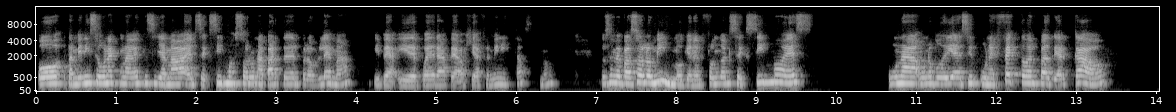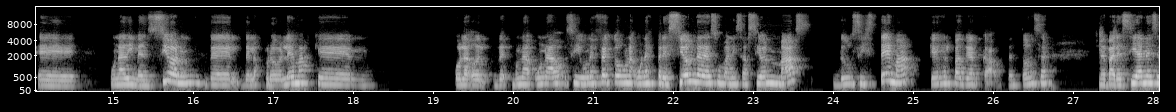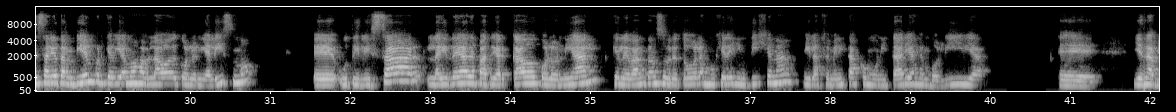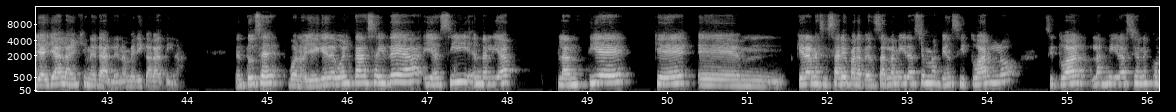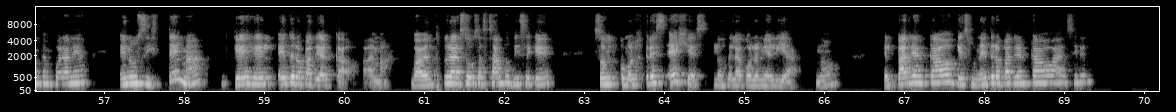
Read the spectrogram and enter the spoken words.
o también hice una, una vez que se llamaba El sexismo es solo una parte del problema, y, y después era pedagogías feministas, ¿no? Entonces me pasó lo mismo, que en el fondo el sexismo es una, uno podría decir, un efecto del patriarcado, eh, una dimensión de, de, los problemas que, una, una, sí, un efecto, una, una expresión de deshumanización más de un sistema que es el patriarcado. Entonces, me parecía necesario también, porque habíamos hablado de colonialismo, eh, utilizar la idea de patriarcado colonial que levantan sobre todo las mujeres indígenas y las feministas comunitarias en Bolivia eh, y en Abyayala en general, en América Latina. Entonces, bueno, llegué de vuelta a esa idea y así en realidad planteé que, em, que era necesario para pensar la migración, más bien situarlo, situar las migraciones contemporáneas en un sistema que es el heteropatriarcado, además. Boaventura Sousa Santos dice que son como los tres ejes los de la colonialidad, ¿no? El patriarcado, que es un heteropatriarcado, va a decir él,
